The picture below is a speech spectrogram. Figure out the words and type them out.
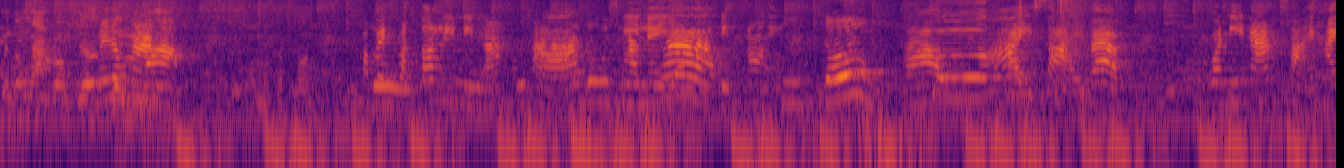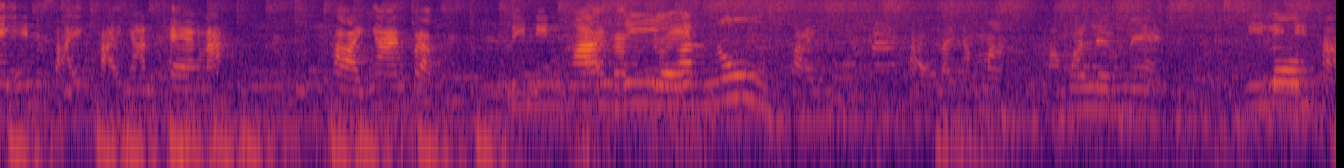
ไม่ต้องน้ำลงเยอะไม่ต้องน้ำเอามาครับตอนเขาเป็นคอตตอนลินินนะลูกค้าดูมีชั้นเลเยอว่าร์นิดหน่อย คือจึ้งข้าวคือใครสายแบบ วันนี้นะสายไฮเอ็นสายขายงานแพงนะ ขายงานแบบลินินงาขายนแบบดีเดรงานสนุ่มขายเสื้อผ้าขายอะไรน้ำมามามาเลยแม่ นี่ลลิงนินค่ะ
